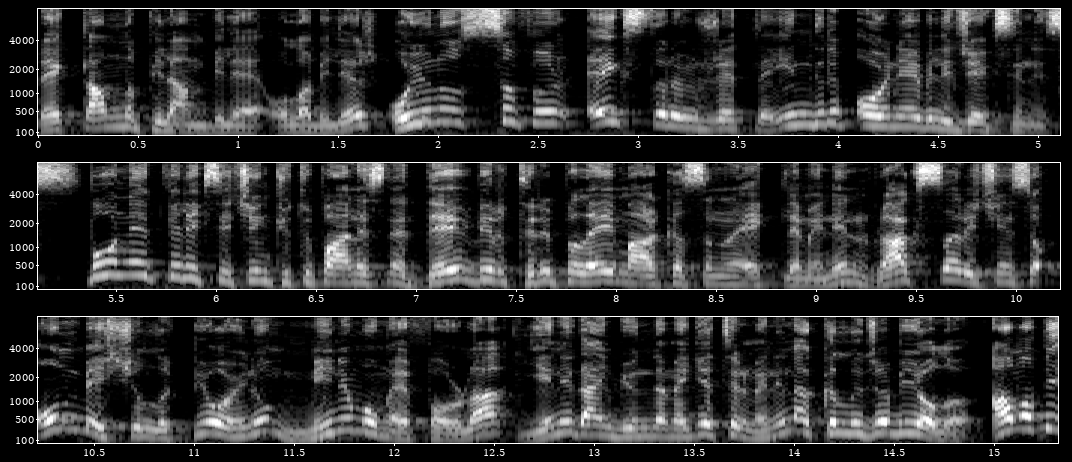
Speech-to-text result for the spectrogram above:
reklamlı plan bile olabilir. Oyunu sıfır ekstra ücretle indirip oynayabileceksiniz. Bu Netflix için kütüphanesine dev bir AAA markasını eklemenin, Rockstar içinse 15 yıllık bir oyunu minimum eforla yeniden gündeme getirmenin akıllıca bir yolu. Ama bir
